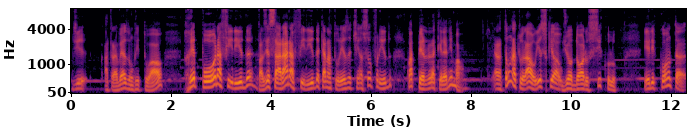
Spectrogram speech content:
de, através de um ritual, repor a ferida, fazer sarar a ferida que a natureza tinha sofrido com a perda daquele animal. Era tão natural isso que o Diodoro Cículo ele conta,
